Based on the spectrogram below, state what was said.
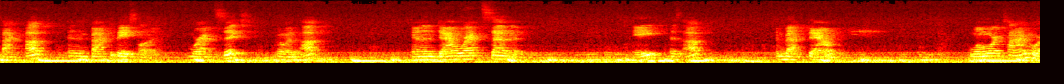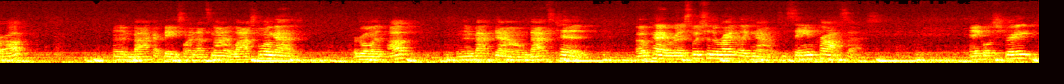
Back up and then back to baseline. We're at six, going up, and then down we're at seven. Eight is up and back down. One more time, we're up, and then back at baseline. That's nine. Last one, guys. We're going up and then back down. That's ten. Okay, we're gonna switch to the right leg now. It's the same process. Ankle straight,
